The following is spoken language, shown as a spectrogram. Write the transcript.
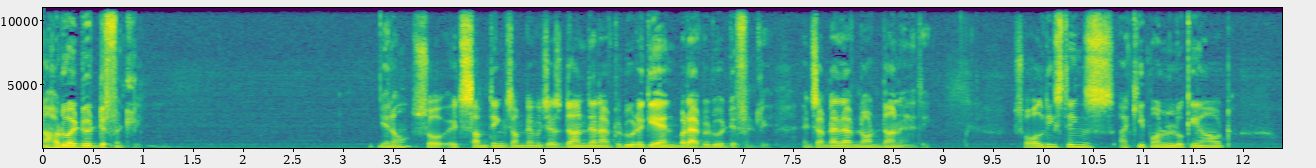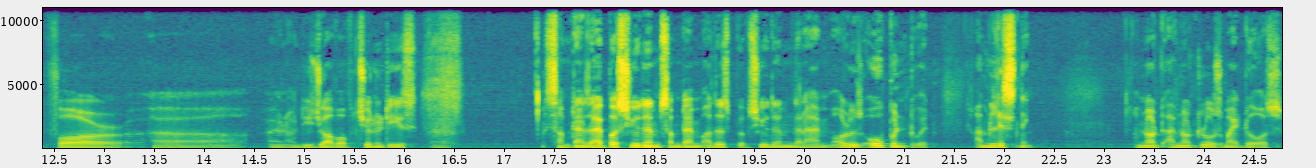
Now, how do I do it differently? You know? So it's something, something which has done, then I have to do it again, but I have to do it differently. And sometimes I've not done anything. So all these things, I keep on looking out for, uh, you know, these job opportunities sometimes I pursue them, sometimes others pursue them. Then I'm always open to it. I'm listening. I'm not. I've not closed my doors.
